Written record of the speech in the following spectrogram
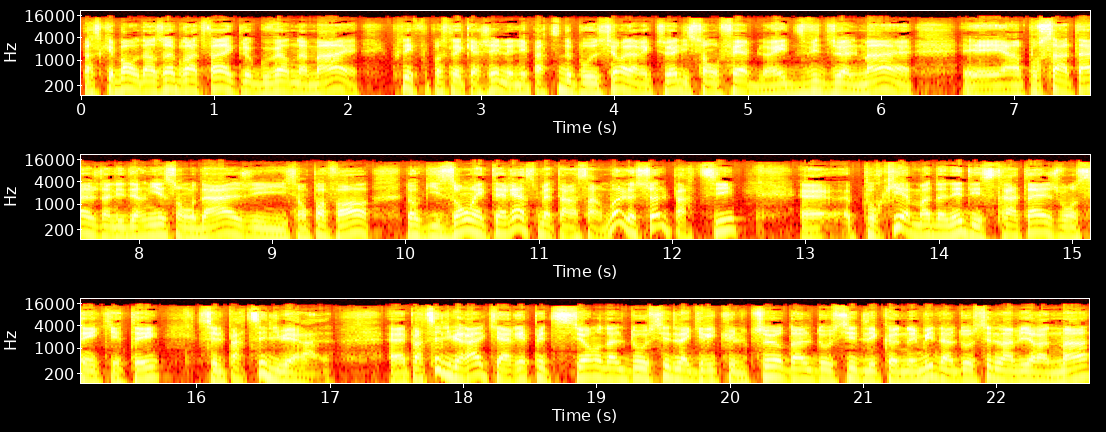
parce que bon, dans un bras de fer avec le gouvernement, écoutez, il faut pas se le cacher, les partis d'opposition à l'heure actuelle, ils sont faibles, individuellement, euh, et en pourcentage dans les derniers sondages, ils sont pas forts. Donc, ils ont intérêt à se mettre ensemble. Moi, le seul parti euh, pour qui, à un moment donné, des stratèges vont s'inquiéter, c'est le Parti libéral. Euh, le Parti libéral qui, a répétition dans le dossier de l'agriculture, dans le dossier de l'économie, dans le dossier de l'environnement,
